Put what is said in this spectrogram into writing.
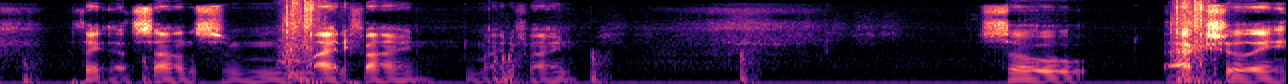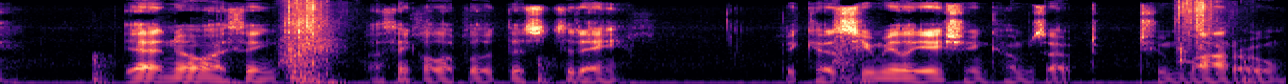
I think that sounds mighty fine. Mighty fine. So, actually, yeah, no, I think I think I'll upload this today because humiliation comes out tomorrow.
